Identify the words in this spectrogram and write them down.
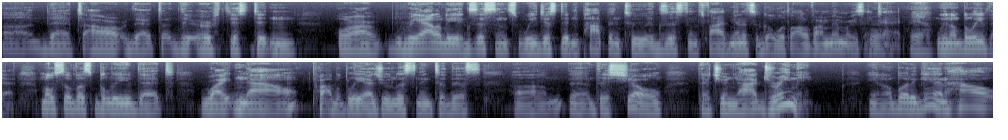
uh, that our that the Earth just didn't, or our reality existence, we just didn't pop into existence five minutes ago with all of our memories intact. Yeah. We don't believe that. Most of us believe that right now, probably as you're listening to this um, uh, this show, that you're not dreaming you know but again how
